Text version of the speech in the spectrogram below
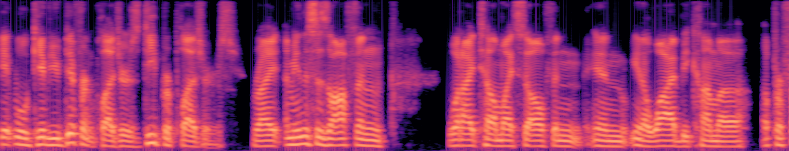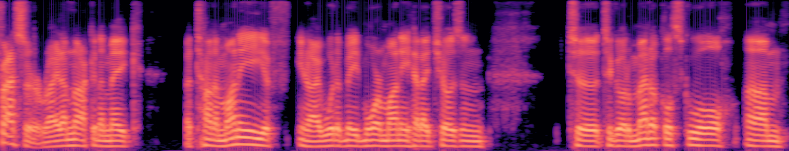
it will give you different pleasures deeper pleasures right i mean this is often what I tell myself in in you know why I become a a professor, right? I'm not going to make a ton of money if you know I would have made more money had I chosen to to go to medical school um,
